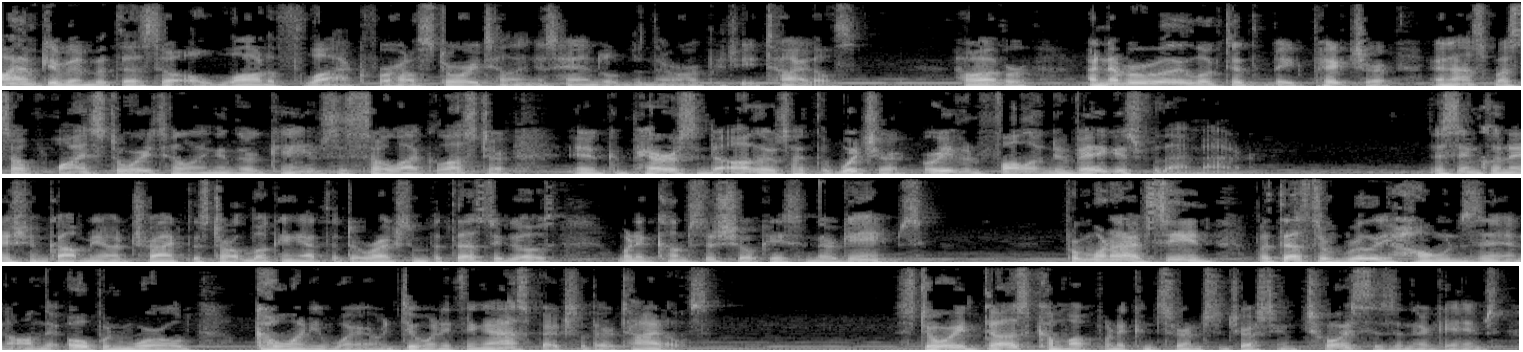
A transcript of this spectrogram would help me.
I have given Bethesda a lot of flack for how storytelling is handled in their RPG titles. However, I never really looked at the big picture and asked myself why storytelling in their games is so lackluster in comparison to others like The Witcher or even Fallout New Vegas for that matter. This inclination got me on track to start looking at the direction Bethesda goes when it comes to showcasing their games. From what I've seen, Bethesda really hones in on the open world, go anywhere and do anything aspects of their titles. Story does come up when it concerns addressing choices in their games,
